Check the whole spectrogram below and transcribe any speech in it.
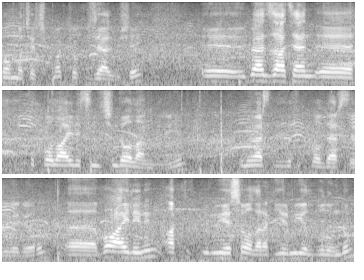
son maça çıkmak çok güzel bir şey. Ben zaten futbol ailesinin içinde olan biriyim. Üniversitede de futbol dersleri veriyorum. Bu ailenin aktif bir üyesi olarak 20 yıl bulundum.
